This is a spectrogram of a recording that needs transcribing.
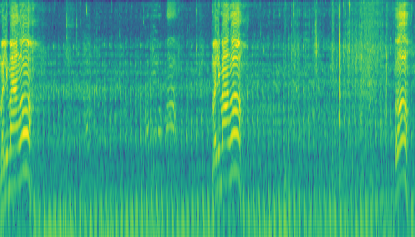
Malimango! Malimango! Oh!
